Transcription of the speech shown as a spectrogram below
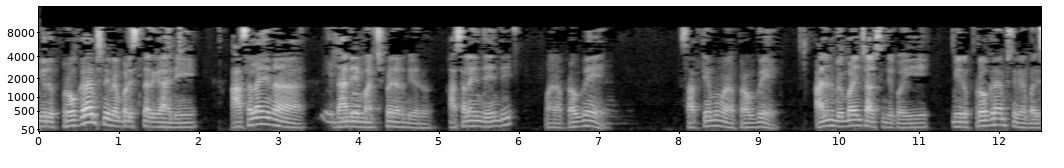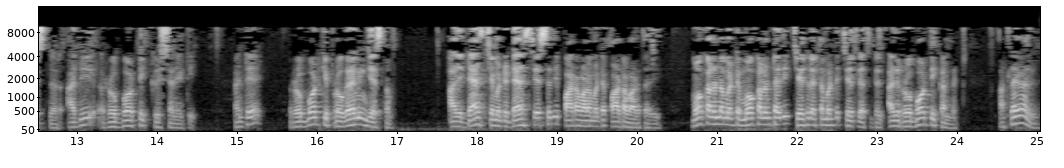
మీరు ప్రోగ్రామ్స్ని వెంబడిస్తారు గాని అసలైన దాన్ని మర్చిపోయినారు మీరు. అసలైంది ఏంది? మన ప్రవ్వే. సత్యము మన ప్రవ్వే. ఆయనను వెంబడించాల్సింది పోయి మీరు ప్రోగ్రామ్స్ని వెంబడిస్తున్నారు. అది రోబోటిక్ క్రిస్టియానిటీ అంటే రోబోట్కి ప్రోగ్రామింగ్ చేస్తాం. అది డాన్స్ చేయమంటే డాన్స్ చేస్తుంది పాట పాడమంటే పాట పాడుతుంది. మోకాలు ఉండమంటే మోకాలు ఉంటుంది చేతులు ఎత్తమంటే చేతులు ఎత్తుంటది అది రోబోటిక్ అన్నట్టు. అట్లా కాదు.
